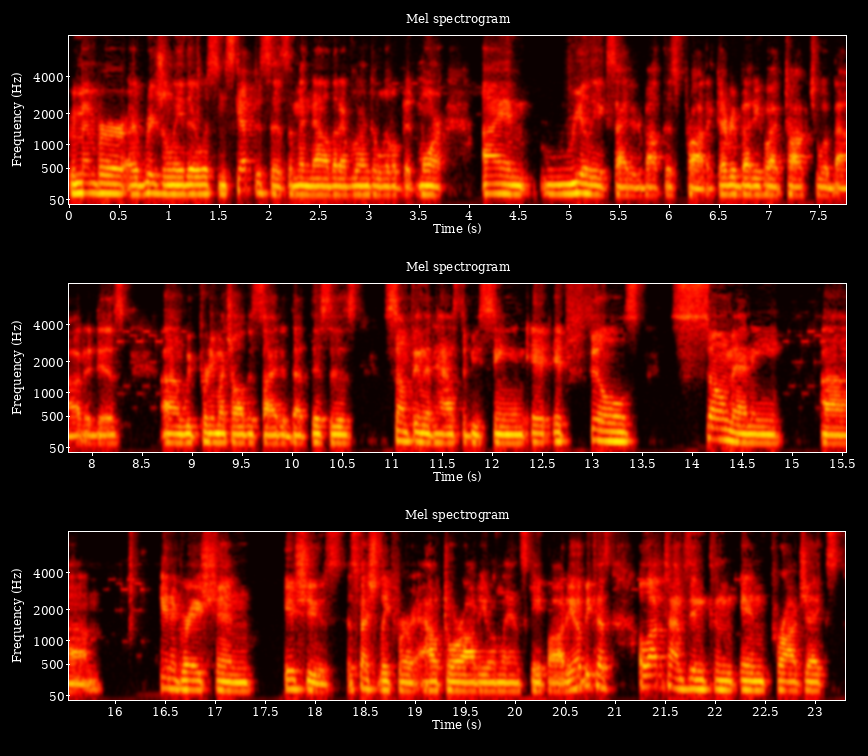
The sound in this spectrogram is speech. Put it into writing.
remember originally there was some skepticism, and now that I've learned a little bit more, I am really excited about this product. Everybody who I've talked to about it is, uh, we pretty much all decided that this is something that has to be seen. It, it fills so many um, integration issues, especially for outdoor audio and landscape audio, because a lot of times in in projects,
